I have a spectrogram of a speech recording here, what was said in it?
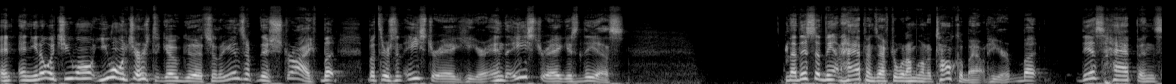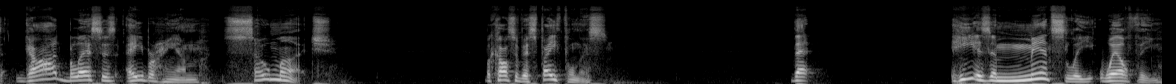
and and you know what you want? You want yours to go good. So there ends up this strife, but but there's an Easter egg here, and the Easter egg is this. Now this event happens after what I'm going to talk about here, but this happens. God blesses Abraham so much because of his faithfulness that he is immensely wealthy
